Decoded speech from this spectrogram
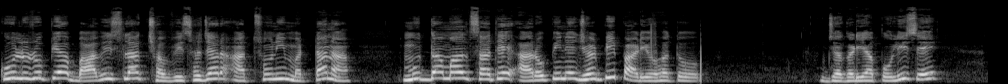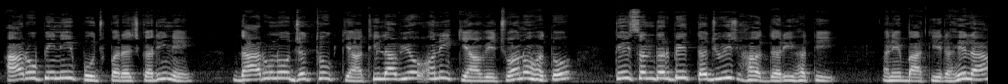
કુલ રૂપિયા બાવીસ લાખ છવ્વીસ હજાર આઠસોની મટ્ટાના મુદ્દામાલ સાથે આરોપીને ઝડપી પાડ્યો હતો. ઝઘડિયા પોલીસે આરોપીની પૂછપરછ કરીને દારૂનો જથ્થો ક્યાંથી લાવ્યો અને ક્યાં વેચવાનો હતો તે સંદર્ભે તજવીજ હાથ ધરી હતી અને બાકી રહેલા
